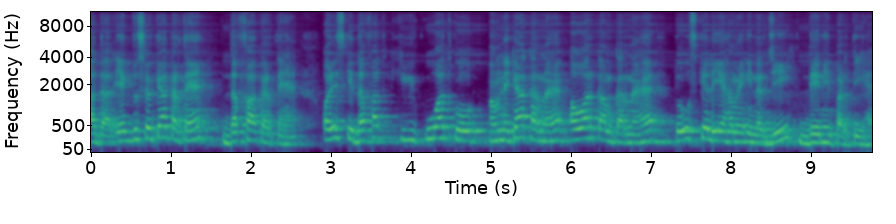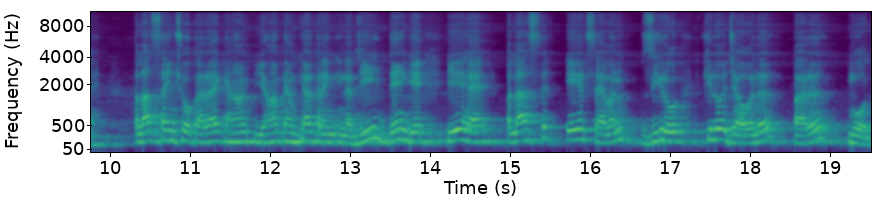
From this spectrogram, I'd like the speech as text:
other एक दूसरे को क्या करते हैं? दफ़ा करते हैं। और इसकी दफ़ा की कुत को हमने क्या करना है? ओवरकम करना है। तो उसके लिए हमें एनर्जी देनी पड़ती है। प्लस साइन शो कर रहा है कि हम यहाँ पे हम क्या करेंगे? एनर्जी देंगे। ये है plus eight seven zero kilo joule per mole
